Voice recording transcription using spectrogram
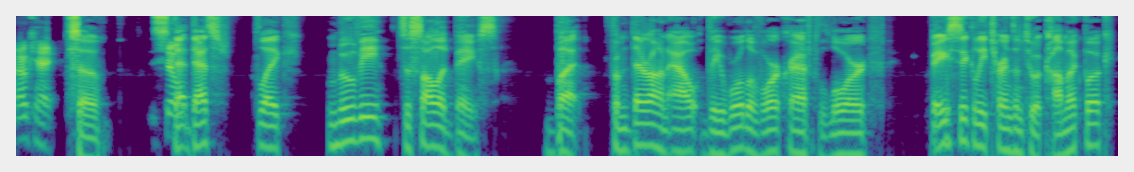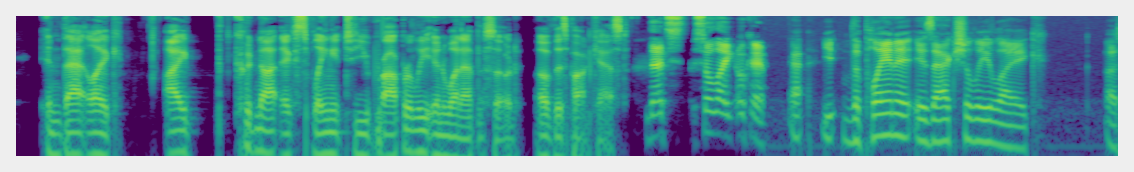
okay, So so that that's like movie, it's a solid base. But from there on out, the World of Warcraft lore basically turns into a comic book in that like I could not explain it to you properly in one episode of this podcast. that's so like okay, Uh, the planet is actually like a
